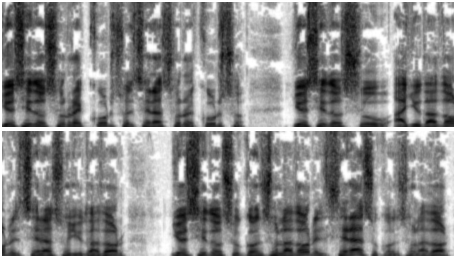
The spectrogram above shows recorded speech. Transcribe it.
Yo he sido su recurso, Él será su recurso. Yo he sido su ayudador, Él será su ayudador. Yo he sido su consolador, Él será su consolador.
